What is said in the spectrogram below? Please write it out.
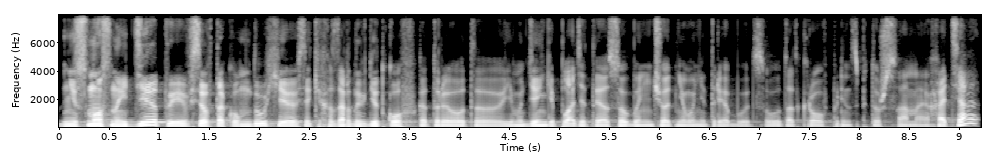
несносный дед и все в таком духе всяких озорных детков, которые вот э, ему деньги платят и особо ничего от него не требуется. Вот от Кроу, в принципе, то же самое. Хотя,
